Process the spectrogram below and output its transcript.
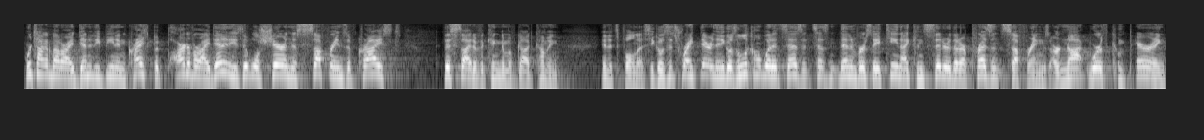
We're talking about our identity being in Christ, but part of our identity is that we'll share in the sufferings of Christ this side of the kingdom of God coming in its fullness. He goes, It's right there. And then he goes, And look on what it says. It says then in verse 18, I consider that our present sufferings are not worth comparing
